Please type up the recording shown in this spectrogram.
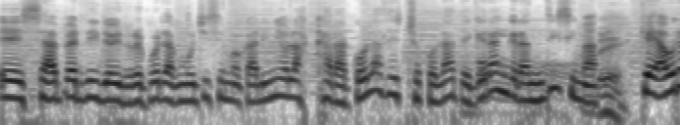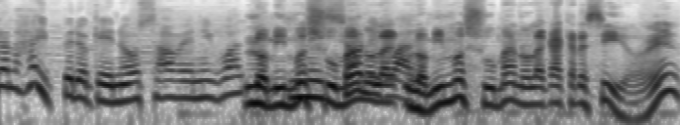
Eh, se ha perdido y recuerda con muchísimo cariño las caracolas de chocolate, que eran grandísimas, Hombre. que ahora las hay, pero que no saben igual. Lo mismo, es su mano la, lo mismo es su mano la que ha crecido, ¿eh?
